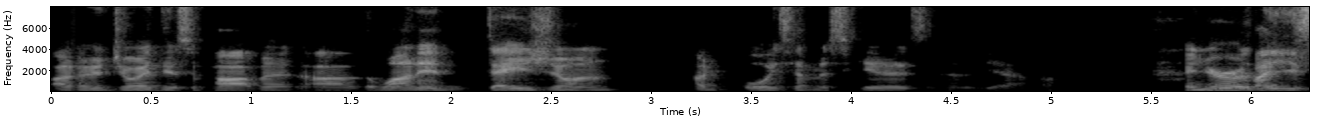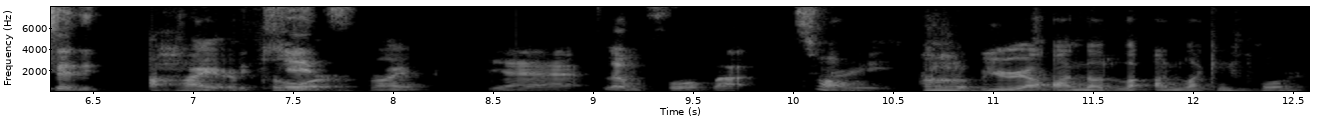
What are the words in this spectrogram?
I've enjoyed this apartment. Uh, the one in Daejeon, I always have mosquitoes. And yeah, And you're but you said a higher the floor, kids- right? yeah, level four, but it's Oh. very You're on the lu- unlucky floor.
